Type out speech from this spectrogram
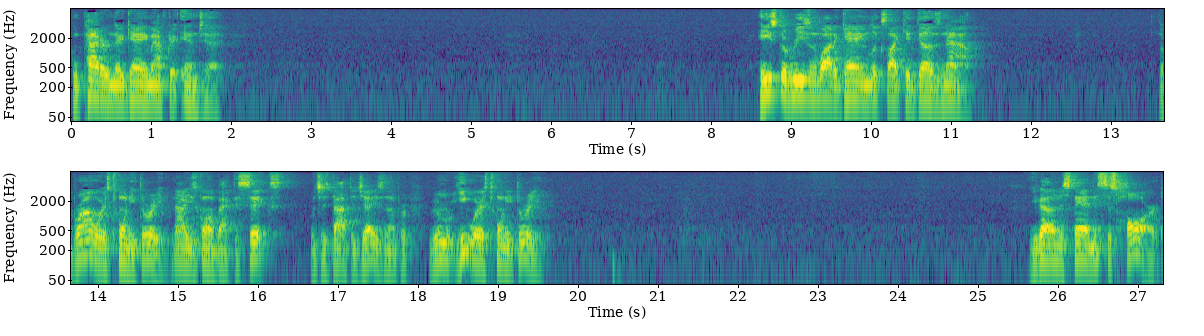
who patterned their game after MJ. He's the reason why the game looks like it does now. LeBron wears 23. Now he's going back to six, which is Dr. J's number. Remember, he wears 23. You got to understand, this is hard.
